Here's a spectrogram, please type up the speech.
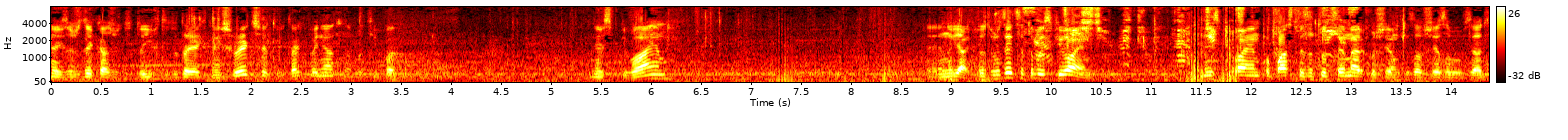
Ну, як завжди кажуть, доїхати туди якнайшвидше, то і так понятно, бо типа не вспіваємо. Е, Ну як, розгрузитися то ми Za співаємо. 200 metrów. Ми співаємо попасти за ту цемерку, що я вам казав, що я забув взяти.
